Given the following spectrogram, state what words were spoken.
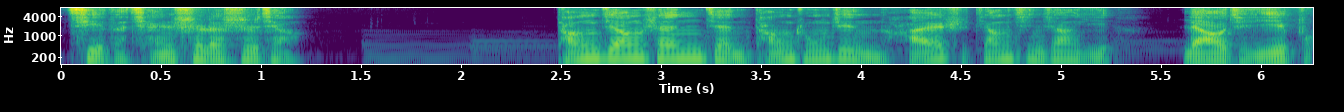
记得前世的事情。唐江山见唐崇进还是将信将疑，撩起衣服，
